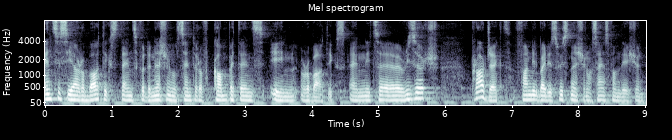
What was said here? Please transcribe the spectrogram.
NCCR Robotics stands for the National Center of Competence in Robotics and it's a research project funded by the Swiss National Science Foundation.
